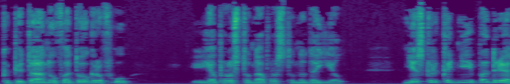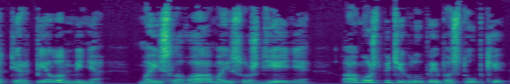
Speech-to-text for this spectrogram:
Капитану-фотографу я просто-напросто надоел. Несколько дней подряд терпел он меня, мои слова, мои суждения, а может быть и глупые поступки.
